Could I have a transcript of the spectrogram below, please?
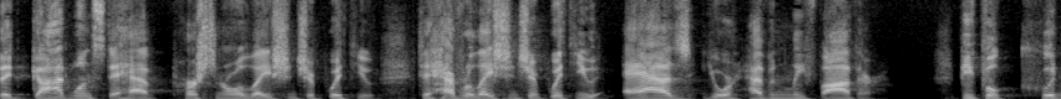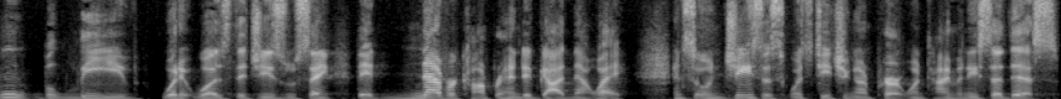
that God wants to have personal relationship with you, to have relationship with you as your heavenly Father. People couldn't believe what it was that Jesus was saying. They had never comprehended God in that way. And so when Jesus was teaching on prayer at one time, and he said this,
